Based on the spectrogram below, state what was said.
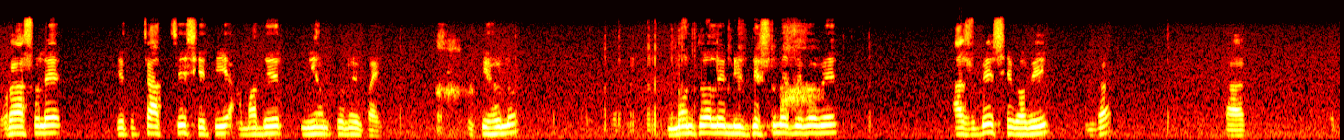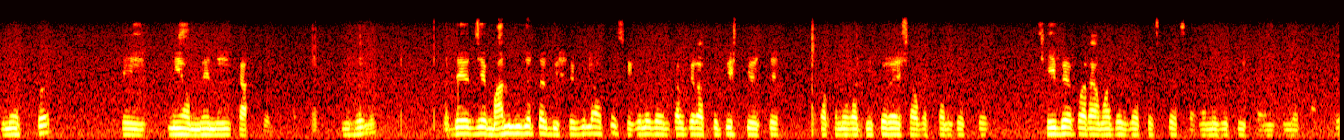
ওরা আসলে যেটা চাচ্ছে সেটি আমাদের নিয়ন্ত্রণের বাইরে। এটি হলো মন্ত্রণালয়ের নির্দেশনা যেভাবে আসবে, সেভাবেই আমরা তার অধীনস্থ সেই নিয়ম মেনেই কাজ করব। কি হলো ওদের যে মানবিকতার বিষয়গুলো আছে, সেগুলো যখন কালকে রাত্রে বৃষ্টি হয়েছে, তখন ওরা ভিতরে এসে অবস্থান করছে। সেই ব্যাপারে আমাদের যথেষ্ট সহানুভূতি, সহনশীলতা থাকবে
